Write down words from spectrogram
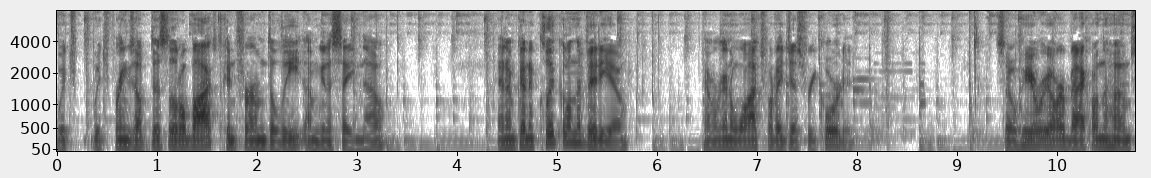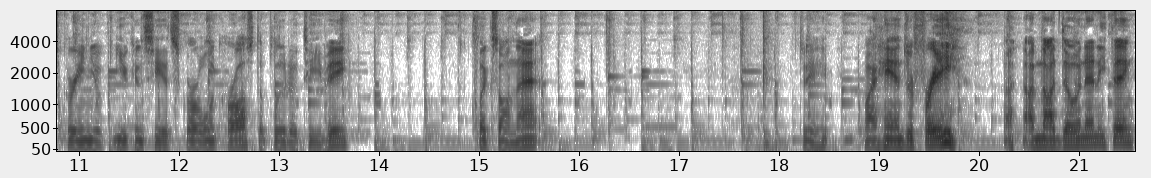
which, which brings up this little box, confirm delete. I'm going to say no. And I'm going to click on the video and we're going to watch what I just recorded. So here we are back on the home screen. You, you can see it scrolling across to Pluto TV. Clicks on that. My hands are free. I'm not doing anything.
